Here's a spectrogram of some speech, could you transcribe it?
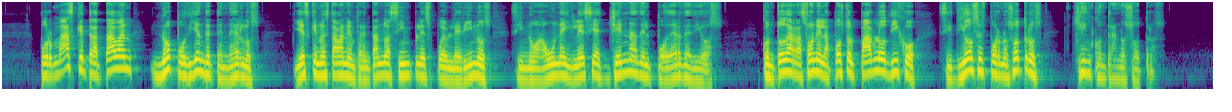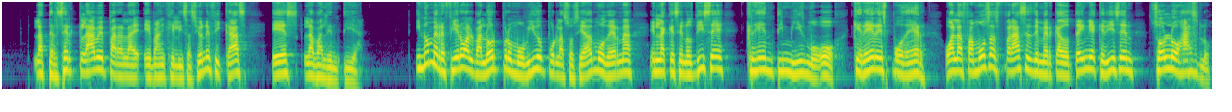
por más que trataban, no podían detenerlos. Y es que no estaban enfrentando a simples pueblerinos, sino a una iglesia llena del poder de Dios. Con toda razón el apóstol Pablo dijo, si Dios es por nosotros, ¿quién contra nosotros? La tercer clave para la evangelización eficaz es la valentía. Y no me refiero al valor promovido por la sociedad moderna en la que se nos dice cree en ti mismo o querer es poder o a las famosas frases de mercadotecnia que dicen solo hazlo,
